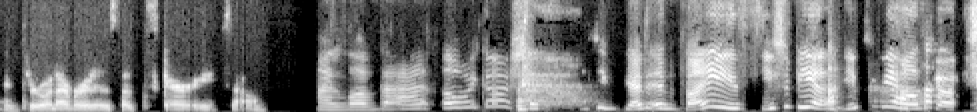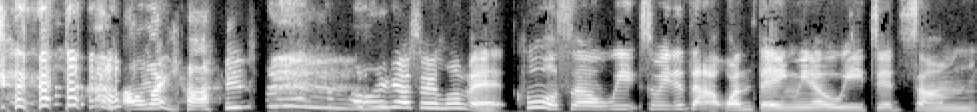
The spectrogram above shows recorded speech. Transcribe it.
and through whatever it is that's scary. So I love that. Oh my gosh, that's such good advice. You should be a you should be a health coach. oh my gosh. Oh my gosh, I love it. Cool. So we so we did that one thing. We know we did some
